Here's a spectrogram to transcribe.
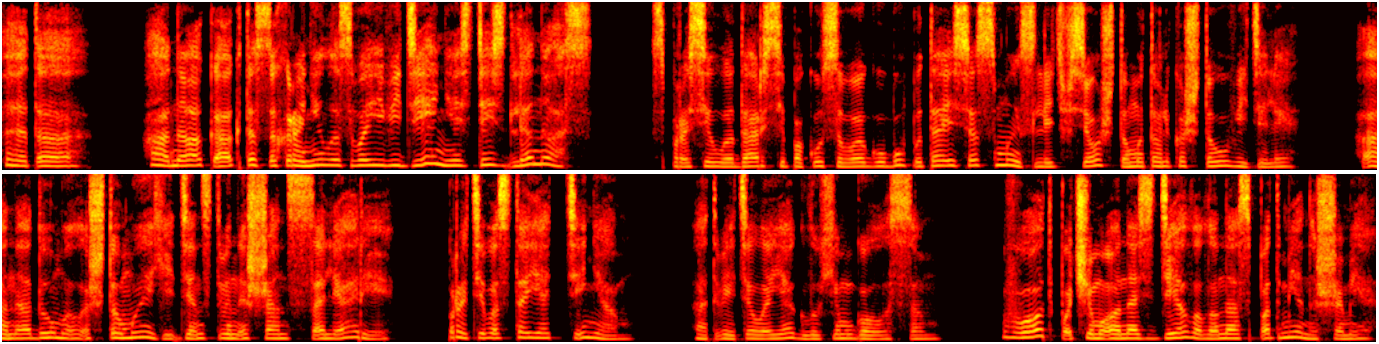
«Это... она как-то сохранила свои видения здесь для нас?» — спросила Дарси, покусывая губу, пытаясь осмыслить все, что мы только что увидели. Она думала, что мы — единственный шанс Солярии противостоять теням, — ответила я глухим голосом. Вот почему она сделала нас подменышами.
